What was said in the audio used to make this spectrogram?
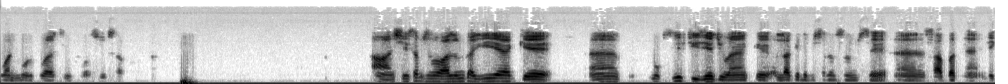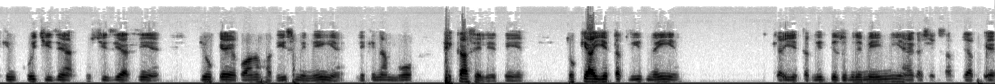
ون مور کوشچن فور شیخ صاحب ہاں شیخ صاحب سوال ان کا یہ ہے کہ مختلف چیزیں جو ہیں کہ اللہ کے نبی صلی اللہ علیہ وسلم سے ثابت ہیں، لیکن کوئی چیزیں، کچھ چیزیں ایسی ہیں جو کہ قرآن و حدیث میں نہیں ہیں، لیکن ہم وہ فقہ سے لیتے ہیں۔ تو کیا یہ تقلید نہیں ہے؟ کیا یہ تقلید کے زمرے میں ہی نہیں آئے گا شیخ صاحب، جبکہ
